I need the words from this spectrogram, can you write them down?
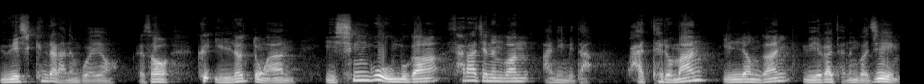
유예시킨다라는 거예요. 그래서 그 1년 동안 이 신고 의무가 사라지는 건 아닙니다. 과태료만 1년간 유예가 되는 거지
